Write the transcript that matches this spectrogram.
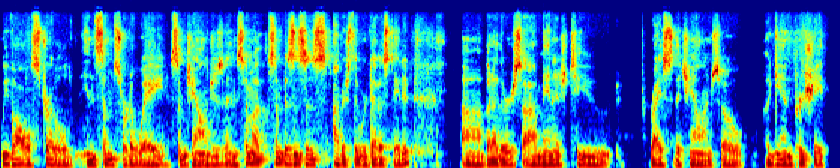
we've all struggled in some sort of way, some challenges, and some some businesses obviously were devastated, uh, but others uh, managed to rise to the challenge. So again, appreciate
